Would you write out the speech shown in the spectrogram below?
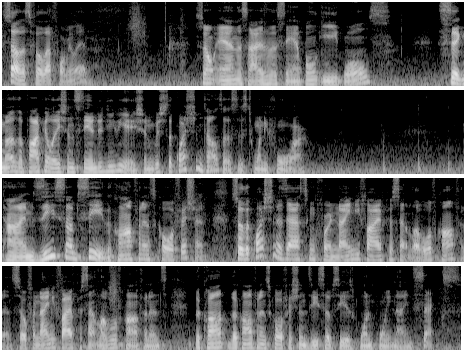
So let's fill that formula in. So n, the size of the sample, equals sigma, the population standard deviation, which the question tells us is 24, times z sub c, the confidence coefficient. So the question is asking for a 95% level of confidence. So for 95% level of confidence, the, con the confidence coefficient z sub c is 1.96.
